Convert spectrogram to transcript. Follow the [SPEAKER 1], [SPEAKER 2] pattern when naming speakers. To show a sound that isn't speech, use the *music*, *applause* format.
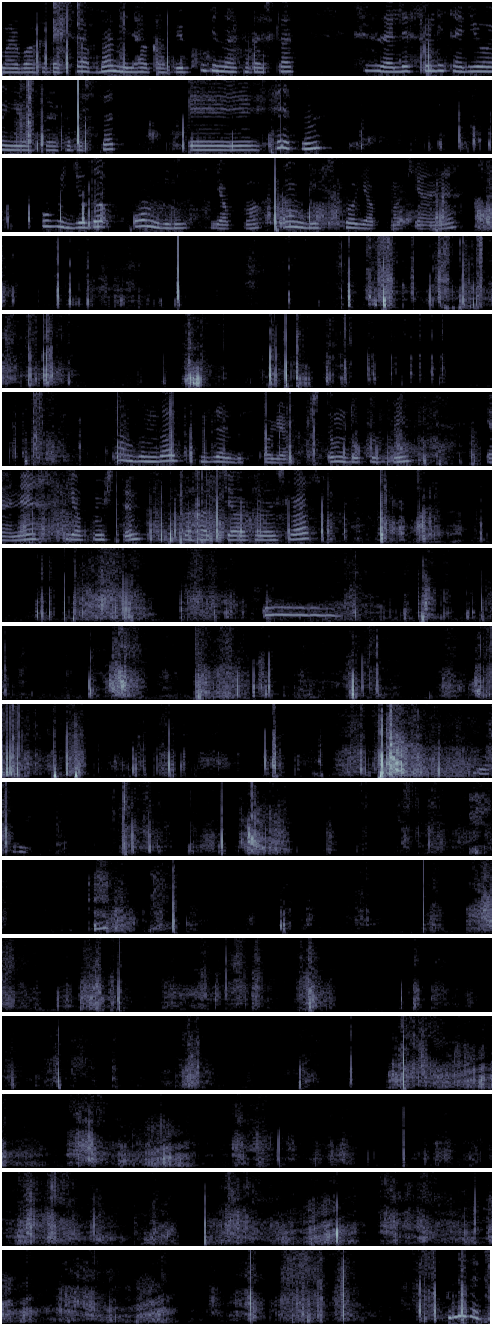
[SPEAKER 1] Merhaba arkadaşlar ben Melih abi. Bugün arkadaşlar sizlerle Solitaire'yi oynuyoruz arkadaşlar. Ee, hedefim bu videoda 10.000 yapmak. 10.000 skor yapmak yani. Ben bunda güzel bir skor yapmıştım. 9000 yani yapmıştım. Rahatça arkadaşlar. Oo. Bakın.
